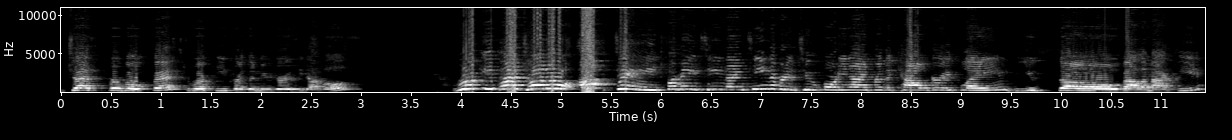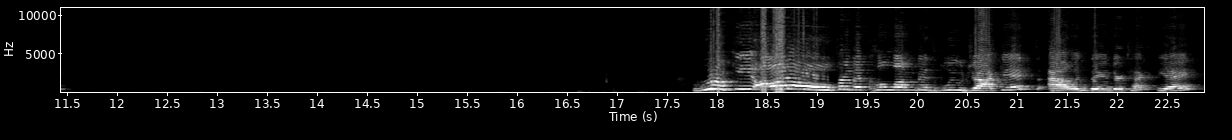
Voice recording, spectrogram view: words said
Jesper Boqvist, rookie for the New Jersey Devils. Rookie patch auto update from 1819, number to 249 for the Calgary Flames, Juuso Valimaki. Rookie auto for the Columbus Blue Jackets, Alexander Texier.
